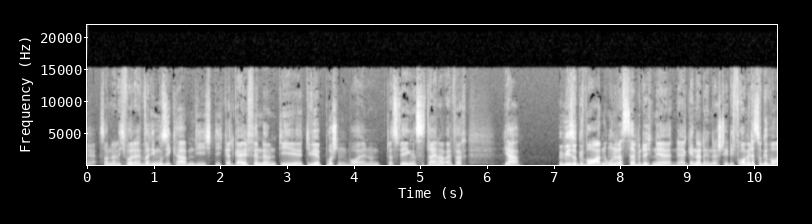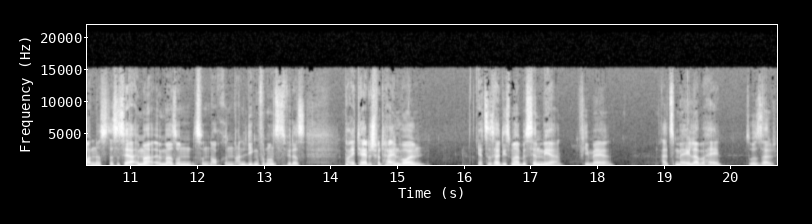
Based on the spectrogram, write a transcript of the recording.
yeah. sondern ich wollte einfach die Musik haben, die ich, die ich gerade geil finde und die, die wir pushen wollen. Und deswegen ist das Line-Up einfach, ja, irgendwie so geworden, ohne dass da wirklich eine, eine, Agenda dahinter steht. Ich freue mich, dass so geworden ist. Das ist ja immer, immer so ein, so ein, auch ein Anliegen von uns, dass wir das paritätisch verteilen wollen. Jetzt ist halt diesmal ein bisschen mehr Female als Male, aber hey, so ist es halt.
